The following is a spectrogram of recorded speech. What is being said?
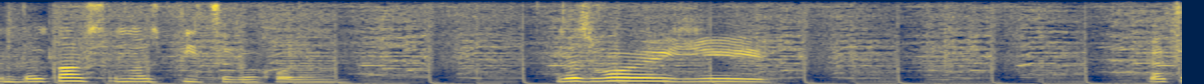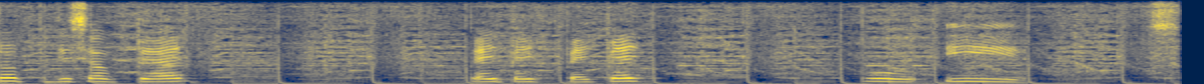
Якраз у нас піца виходить. Назву її 555 5555 і з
